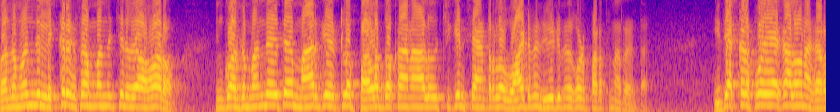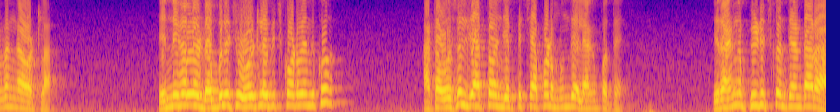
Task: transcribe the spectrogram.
కొంతమంది లిక్కర్కి సంబంధించిన వ్యవహారం. ఇంకొంతమంది అయితే మార్కెట్లో పళ్ళ దుకాణాలు చికెన్ సెంటర్లో వాటి మీద వీటి మీద కూడా పడుతున్నారంట. ఇది ఎక్కడ పోయే కాలం నాకు అర్థం కావట్లా. ఎన్నికల్లో డబ్బులు ఇచ్చి ఓట్లు వేయించుకోవడం ఎందుకు? అట్లా వసూలు చేస్తామని చెప్పి చెప్పడం ముందే లేకపోతే. ఈ రకంగా పీడించుకొని తింటారా?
